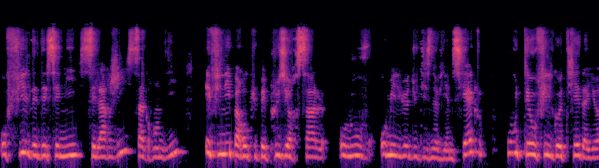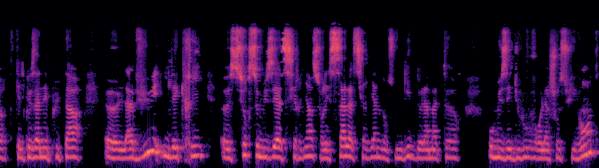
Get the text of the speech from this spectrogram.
au fil des décennies, s'élargit, s'agrandit et finit par occuper plusieurs salles au Louvre au milieu du 19e siècle, où Théophile Gautier, d'ailleurs, quelques années plus tard, euh, l'a vu. Il écrit euh, sur ce musée assyrien, sur les salles assyriennes dans son guide de l'amateur au musée du Louvre, la chose suivante.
